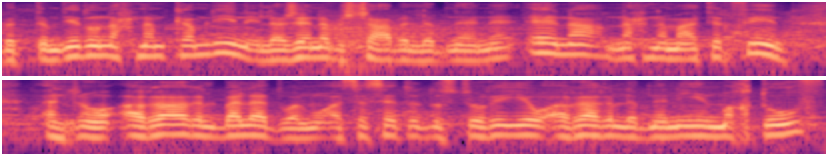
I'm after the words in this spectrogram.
بالتمديد ونحن مكملين إلى جانب الشعب اللبناني. إيه نعم نحن معترفين أنه قرار البلد والمؤسسات الدستورية وقرار اللبنانيين مخطوف.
